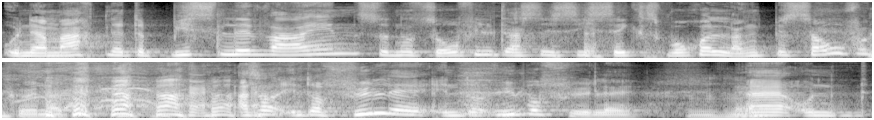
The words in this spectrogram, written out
Und er macht nicht ein bisschen Wein, sondern so viel, dass sie sich sechs Wochen lang besaufen können. also in der Fülle, in der Überfülle. Äh, und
